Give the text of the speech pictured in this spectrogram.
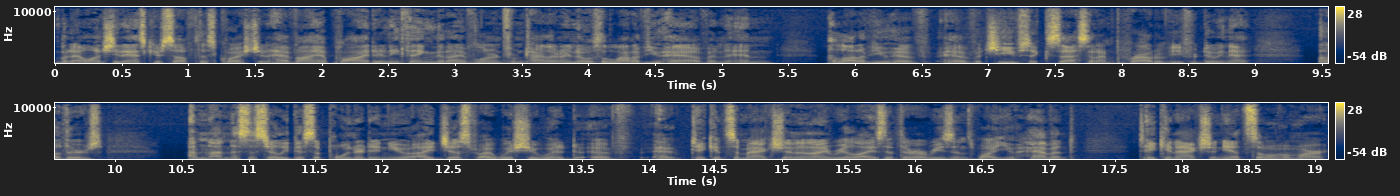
but I want you to ask yourself this question Have I applied anything that I've learned from Tyler? And I know a lot of you have, and, and a lot of you have, have achieved success, and I'm proud of you for doing that. Others, I'm not necessarily disappointed in you. I just I wish you would have, have, taken some action, and I realize that there are reasons why you haven't taken action yet. Some of them are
